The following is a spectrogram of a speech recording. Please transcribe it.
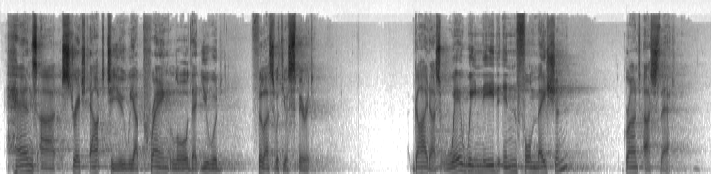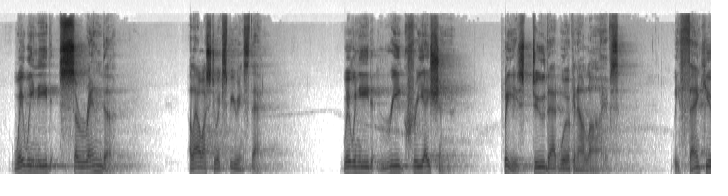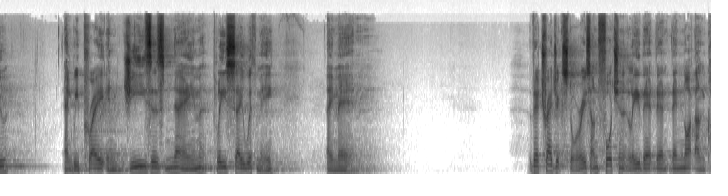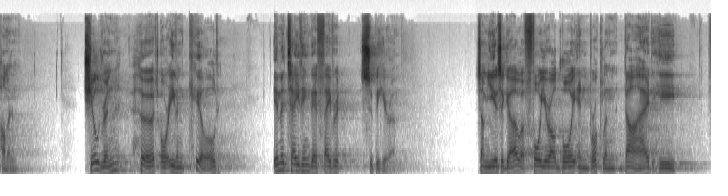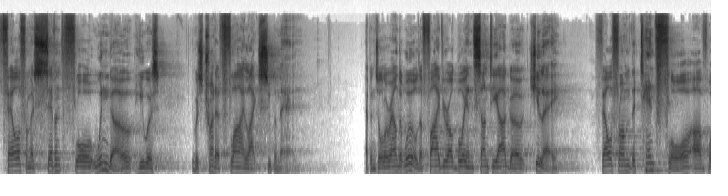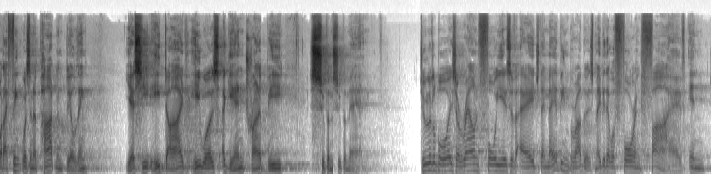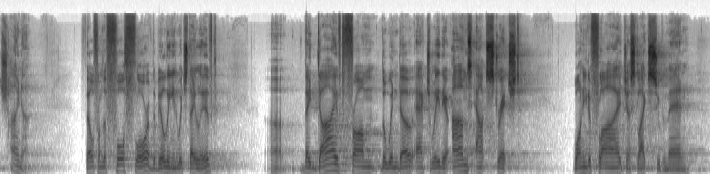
hands are stretched out to you. We are praying, Lord, that you would fill us with your Spirit. Guide us where we need information, grant us that. Where we need surrender, allow us to experience that. Where we need recreation, please do that work in our lives. We thank you and we pray in Jesus' name. Please say with me, Amen. They're tragic stories. Unfortunately, they're, they're, they're not uncommon. Children hurt or even killed imitating their favorite superhero. Some years ago, a four year old boy in Brooklyn died. He fell from a seventh floor window. He was, he was trying to fly like Superman. Happens all around the world. A five year old boy in Santiago, Chile, fell from the 10th floor of what I think was an apartment building Yes, he, he died. He was, again, trying to be super, Superman. Two little boys around four years of age. They may have been brothers. Maybe they were four and five in China. Fell from the fourth floor of the building in which they lived. Uh, they dived from the window, actually, their arms outstretched, wanting to fly just like Superman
